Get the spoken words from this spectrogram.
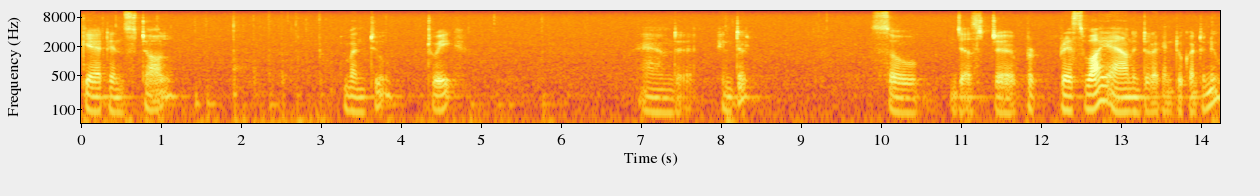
get install Ubuntu Tweak and uh, enter. So just uh, pr press Y and enter again to continue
